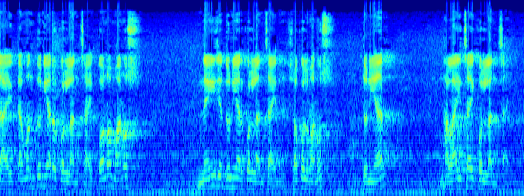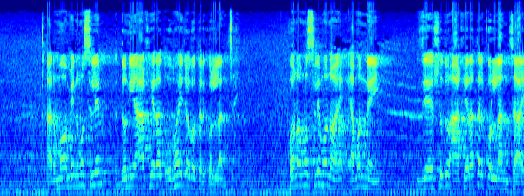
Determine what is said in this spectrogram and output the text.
চাই, তেমন দুনিয়ারও কল্যাণ চাই। কোন মানুষ নেই যে দুনিয়ার কল্যাণ চাই না। সকল মানুষ দুনিয়ার ভালাই চাই, কল্যাণ চাই। আর মমিন মুসলিম দুনিয়া, আখেরাত উভয় জগতের কল্যাণ চাই। কোন মুসলিমও নয়, এমন নেই যে শুধু আখেরাতের কল্যাণ চাই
